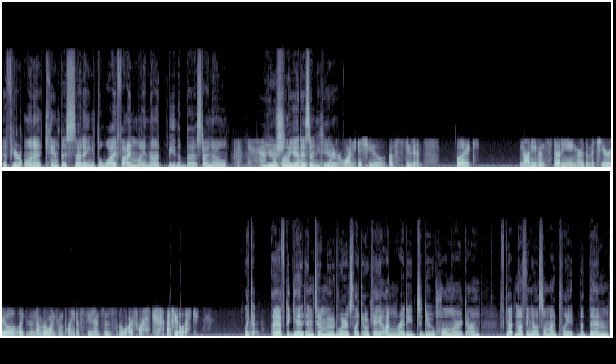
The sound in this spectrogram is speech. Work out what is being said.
if you're on a campus setting, the Wi-Fi might not be the best. I know Usually it isn't is the here. Number one issue of students, like not even studying or the material. Like the number one complaint of students is the Wi-Fi. I feel like. Like But- I have to get into a mood where it's like, okay, I'm ready to do homework. I'm I've got nothing else on my plate, but then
